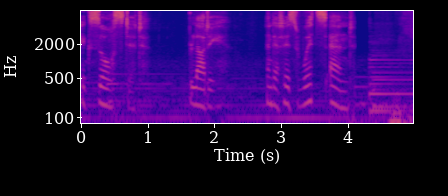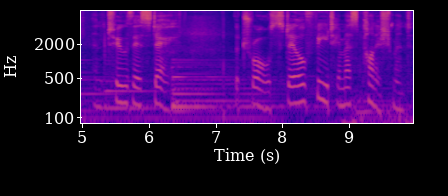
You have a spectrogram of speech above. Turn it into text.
Exhausted, bloody, and at his wits' end. And to this day, the trolls still feed him as punishment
